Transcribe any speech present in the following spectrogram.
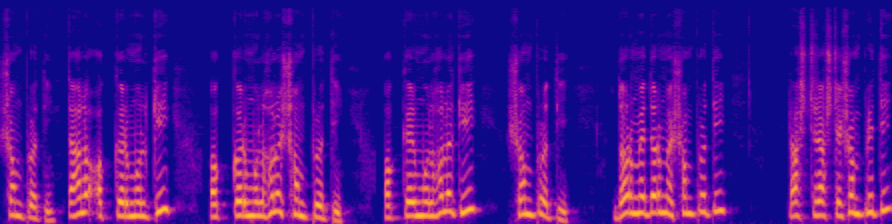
সম্প্রতি। তাহলে ঐক্যের মূল কি? ঐক্যের মূল হলো সম্প্রতি। ঐক্যের মূল হলো কি? সম্প্রতি। ধর্মে ধর্মে সম্প্রতি, রাষ্ট্রে রাষ্ট্রে সম্প্রীতি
